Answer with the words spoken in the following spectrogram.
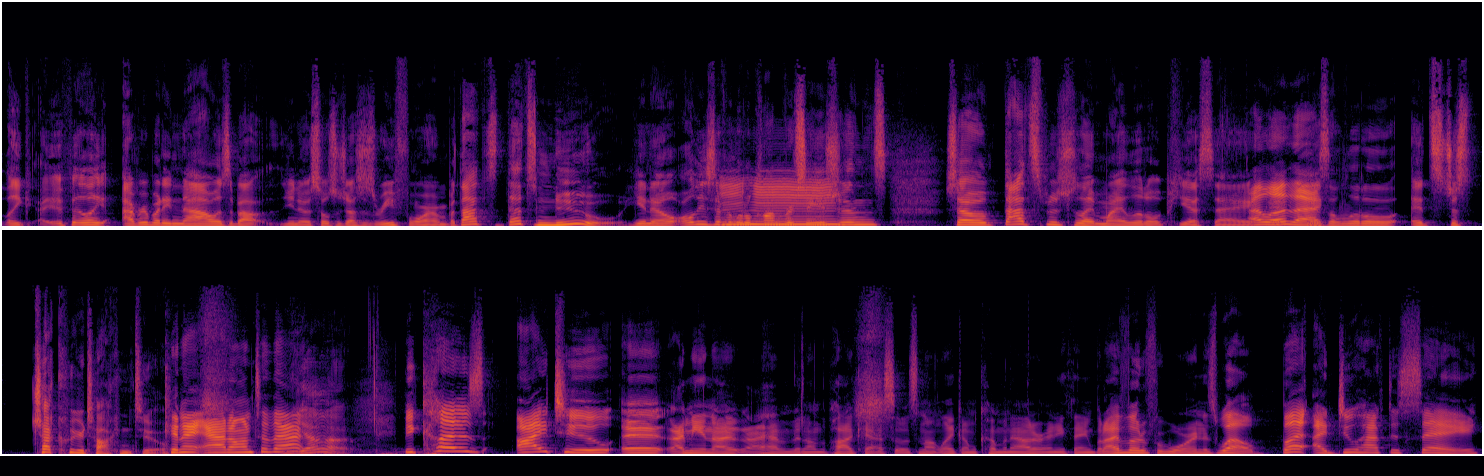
like I feel like everybody now is about you know social justice reform, but that's that's new. You know all these different Mm-hmm. little conversations. So that's just like my little PSA. I love It- that. It's a little. It's just check who you're talking to. Can I add on to that? yeah. Because I too, uh, I mean, I, I haven't been on the podcast, so it's not like I'm coming out or anything, but I voted for Warren as well. But I do have to say,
